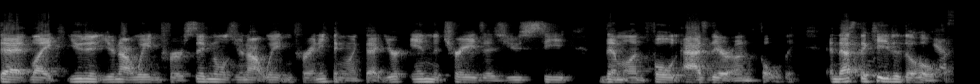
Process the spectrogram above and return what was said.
that like you didn't you're not waiting for signals you're not waiting for anything like that. You're in the trades as you see them unfold as they're unfolding. And that's the key to the whole Yes, thing.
